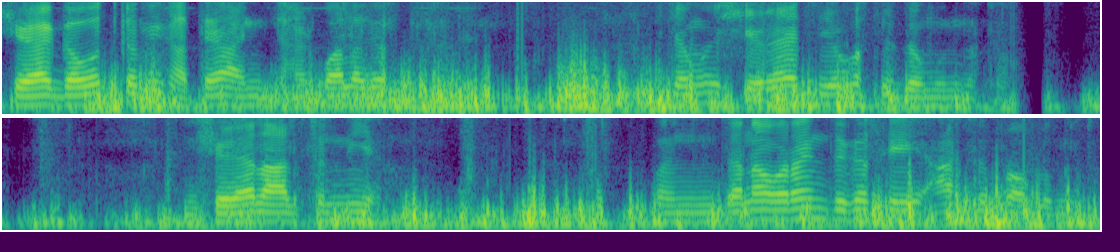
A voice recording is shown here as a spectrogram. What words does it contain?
शेळ्या गवत कमी खाते आणि झाडपाला जास्त खाते त्याच्यामुळे शेळ्याचं व्यवस्थित जमून जातं. शेळ्याला अडचण नाही येत पण जनावरांचं कसं आहे असं प्रॉब्लेम येतो.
